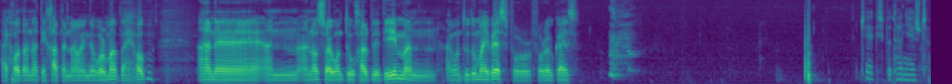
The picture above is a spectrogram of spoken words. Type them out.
I hope that nothing happened now in the warm up. I hope, and uh, and and also I want to help the team, and I want to do my best for for guys. Czy jakieś pytania jeszcze?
